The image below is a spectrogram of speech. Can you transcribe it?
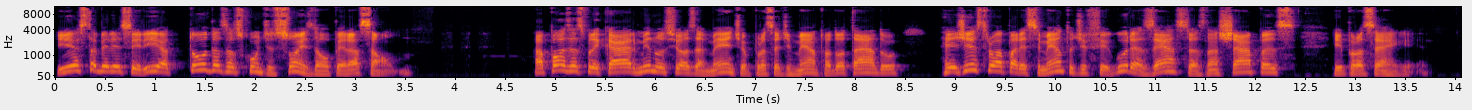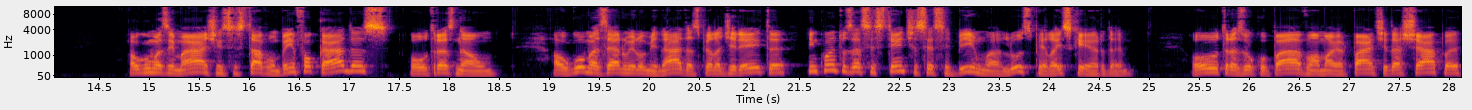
e estabeleceria todas as condições da operação. Após explicar minuciosamente o procedimento adotado, registra o aparecimento de figuras extras nas chapas e prossegue. Algumas imagens estavam bem focadas, outras não. Algumas eram iluminadas pela direita, enquanto os assistentes recebiam a luz pela esquerda. Outras ocupavam a maior parte da chapa,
